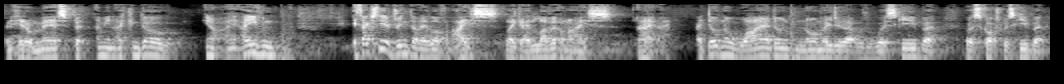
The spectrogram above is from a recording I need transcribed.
and hit or miss. But I mean, I can go, you know, I, I, even, it's actually a drink that I love ice. Like I love it on ice. I, I don't know why I don't normally do that with whiskey, but, or Scotch whiskey, but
